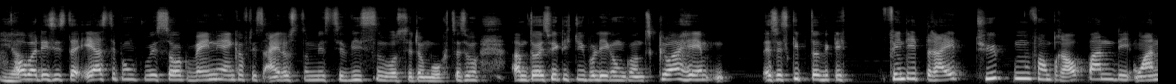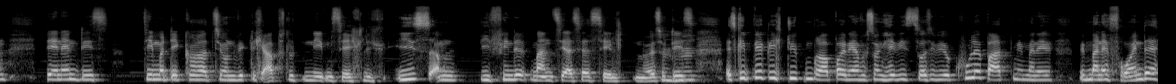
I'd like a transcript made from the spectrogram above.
Ja. Aber das ist der erste Punkt, wo ich sage, wenn ihr eigentlich auf das einlasst, dann müsst ihr wissen, was ihr da macht. Also ähm, da ist wirklich die Überlegung ganz klar, hey, also es gibt da wirklich, finde ich, drei Typen von Brautpaaren, die einen, denen das Thema Dekoration wirklich absolut nebensächlich ist, ähm, die findet man sehr, sehr selten. Also Mhm. das, es gibt wirklich Typen Brautpaare, die einfach sagen, hey, wisst ihr was, ich will eine coole Party mit meinen mit meine Freunden.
